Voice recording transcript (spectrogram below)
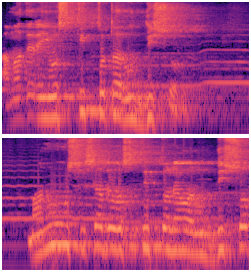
আমাদের এই অস্তিত্বটার উদ্দেশ্য। মানুষ হিসাবে অস্তিত্ব নেওয়ার উদ্দেশ্য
